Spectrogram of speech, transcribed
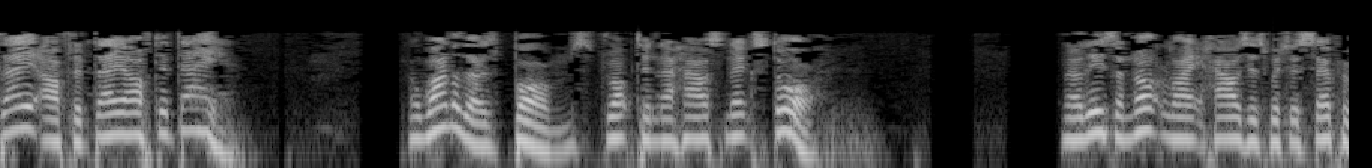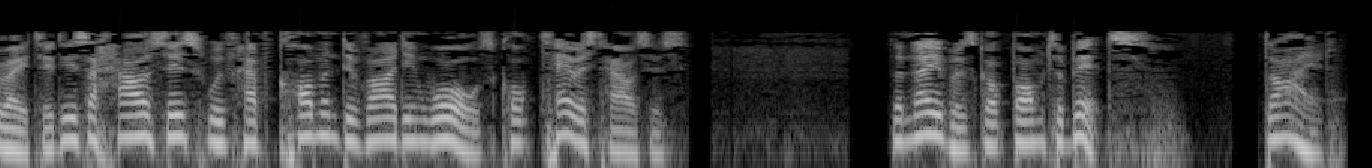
Day after day after day. And one of those bombs dropped in the house next door. Now these are not like houses which are separated. These are houses which have common dividing walls called terraced houses. The neighbours got bombed to bits. Died.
